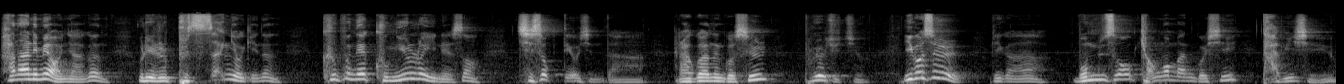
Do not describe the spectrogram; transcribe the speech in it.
하나님의 언약은 우리를 불쌍히 여기는 그분의 궁율로 인해서 지속되어진다라고 하는 것을 보여주죠. 이것을 우리가 몸소 경험한 것이 다윗이에요.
